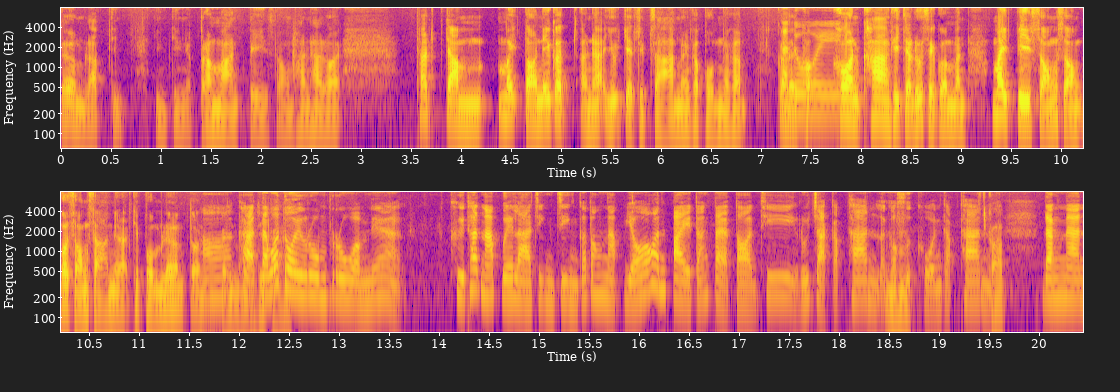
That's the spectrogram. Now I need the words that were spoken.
เริ่มรับจริงๆเนี่ยประมาณปี 2500 ถ้าจำไม่ตอนนี้ก็นะอายุ 73 นะครับผมนะครับ ก็เลยแต่โดยค่อนข้างที่จะรู้สึกว่ามันไม่ปี 22 ก็ 23นี่แหละที่ผมเริ่มต้นอ๋อเป็นบรรค่ะณาธิแต่ว่าโดการยรวมๆเนี่ยคือถ้านับเวลาจริง ๆ ก็ต้องนับย้อนไปตั้งแต่ตอนที่รู้จักกับท่าน แล้วก็ฝึกโขนกับท่านครับ ดังนั้น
